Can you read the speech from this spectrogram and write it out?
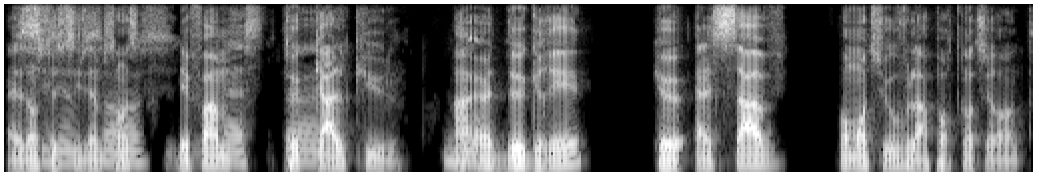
Elles ont ce sixième sens. sens, Les femmes te calculent à un degré que elles savent comment tu ouvres la porte quand tu rentres.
